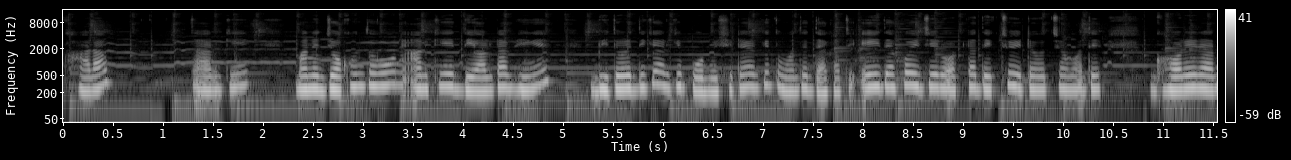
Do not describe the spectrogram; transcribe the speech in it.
খারাপ। তা আর কি মানে যখন তখন আর কি দেয়ালটা ভেঙে ভিতরের দিকে আর কি পড়বে সেটাই আর কি তোমাদের দেখাচ্ছি। এই দেখো এই যে রডটা দেখছ, এটা হচ্ছে আমাদের ঘরের আর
